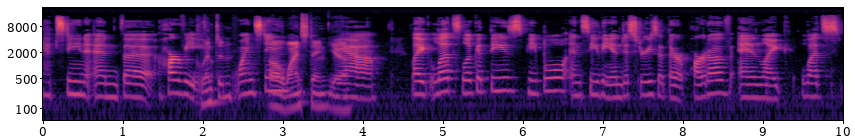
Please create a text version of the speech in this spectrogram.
epstein and the harvey Clinton? weinstein Oh, Weinstein, yeah. yeah. Like, let's look at these people and see the industries that they're a part of, and like, let's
